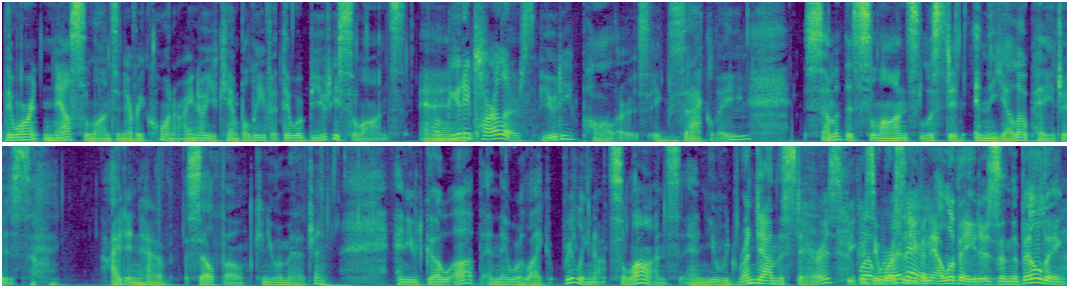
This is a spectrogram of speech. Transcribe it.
there weren't nail salons in every corner. I know you can't believe it. There were beauty salons and or beauty parlors. Beauty parlors, exactly. Mm-hmm. Some of the salons listed in the yellow pages I didn't have a cell phone. Can you imagine? And you'd go up, and they were like really not salons. And you would run down the stairs because what there wasn't they? even elevators in the building.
